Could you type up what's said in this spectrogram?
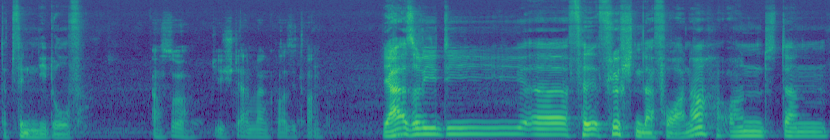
Das finden die doof. Ach so. Die sterben dann quasi dran. Ja, also die, die äh, flüchten davor, ne? Und dann,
